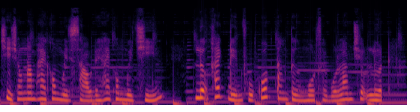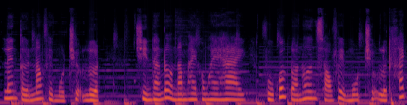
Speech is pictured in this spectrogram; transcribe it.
chỉ trong năm 2016 đến 2019, lượng khách đến Phú Quốc tăng từ 1,45 triệu lượt lên tới 5,1 triệu lượt. 9 tháng đầu năm 2022, Phú Quốc đón hơn 6,1 triệu lượt khách,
